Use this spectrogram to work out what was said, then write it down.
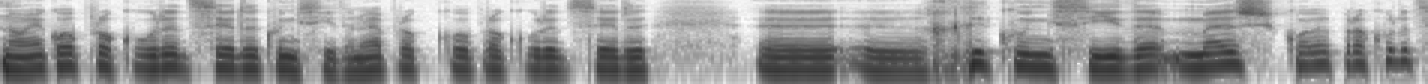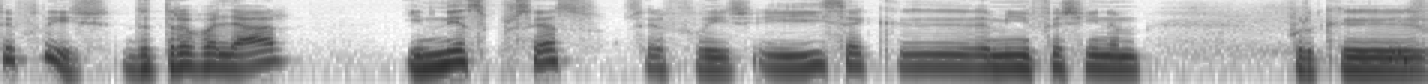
Não é com a procura de ser conhecida, não é com a procura de ser uh, uh, reconhecida, mas com a procura de ser feliz, de trabalhar e nesse processo ser feliz. E isso é que a mim fascina-me porque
